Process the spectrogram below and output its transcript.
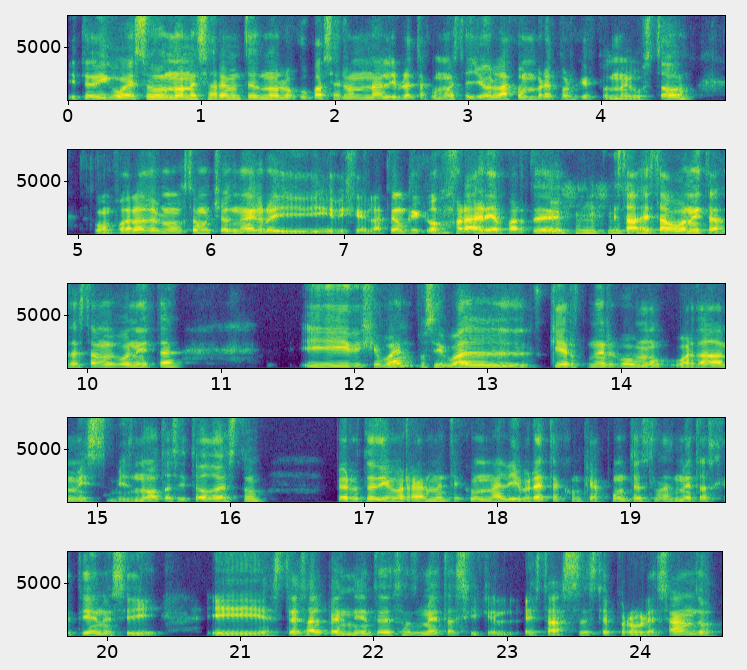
Y te digo, eso no necesariamente uno lo ocupa hacer en una libreta como esta. Yo la compré porque pues me gustó. Como podrás ver, me gusta mucho el negro y, y dije, la tengo que comprar y aparte está, está bonita, o sea, está muy bonita. Y dije, bueno, pues igual quiero tener como guardadas mis, mis notas y todo esto, pero te digo, realmente con una libreta, con que apuntes las metas que tienes y, y estés al pendiente de esas metas y que estás este, progresando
